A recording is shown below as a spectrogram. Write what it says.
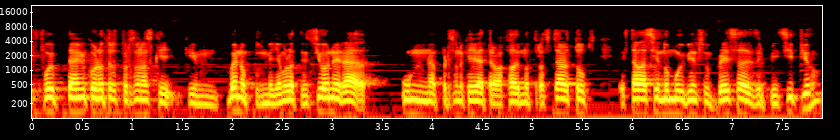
fue también con otras personas que, que, bueno, pues me llamó la atención. Era una persona que había trabajado en otras startups, estaba haciendo muy bien su empresa desde el principio.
